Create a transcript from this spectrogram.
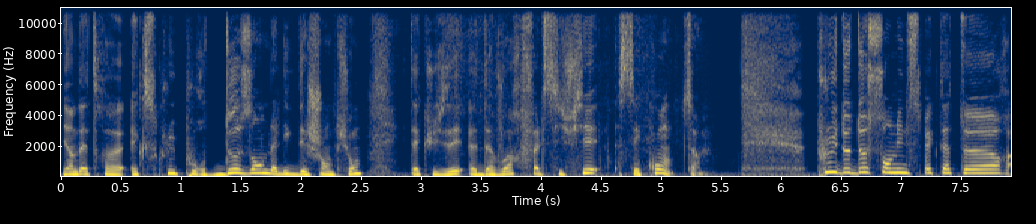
vient d'être exclu pour deux ans de la Ligue des Champions. Il est accusé d'avoir falsifié ses comptes. Plus de 200 000 spectateurs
